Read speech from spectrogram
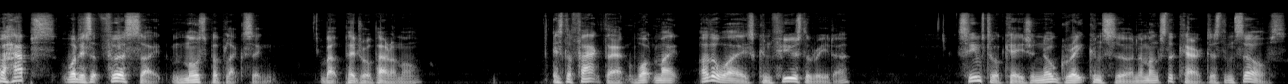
Perhaps what is at first sight most perplexing about Pedro Paramo is the fact that what might otherwise confuse the reader seems to occasion no great concern amongst the characters themselves.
